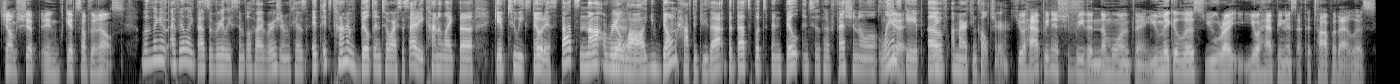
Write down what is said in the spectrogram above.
jump ship and get something else. Well, the thing is, I feel like that's a really simplified version because it, it's kind of built into our society, kind of like the give two weeks notice. That's not a real Yeah. law. You don't have to do that, but that's what's been built into the professional landscape of American culture. Your happiness should be the number one thing. You make a list, you write your happiness at the top of that list.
